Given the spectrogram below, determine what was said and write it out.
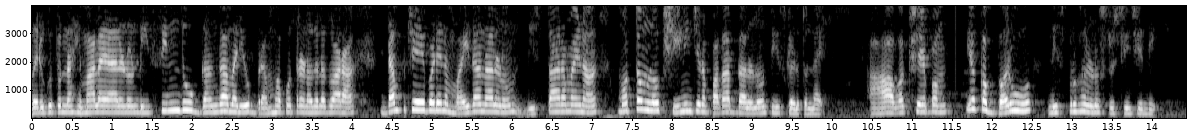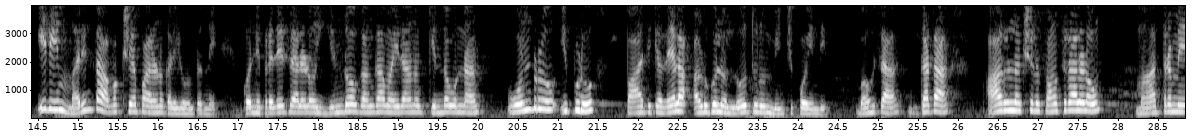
పెరుగుతున్న హిమాలయాల నుండి సింధు గంగా మరియు బ్రహ్మపుత్ర నదుల ద్వారా డంప్ చేయబడిన మైదానాలను విస్తారమైన మొత్తంలో క్షీణించిన పదార్థాలను తీసుకెళ్తున్నాయి. ఆ అవక్షేపం యొక్క బరువు నిస్పృహలను సృష్టించింది. ఇది మరింత అవక్షేపాలను కలిగి ఉంటుంది. కొన్ని ప్రదేశాలలో ఇండో గంగా మైదానం కింద ఉన్న ఒండ్రు ఇప్పుడు పాతిక వేల అడుగుల లోతును మించిపోయింది. బహుశా గత ఆరు లక్షల సంవత్సరాలలో మాత్రమే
